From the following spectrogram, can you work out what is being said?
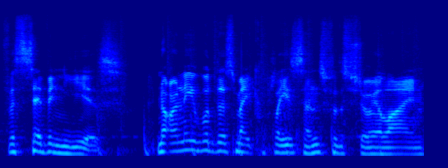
for seven years. Not only would this make complete sense for the storyline,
